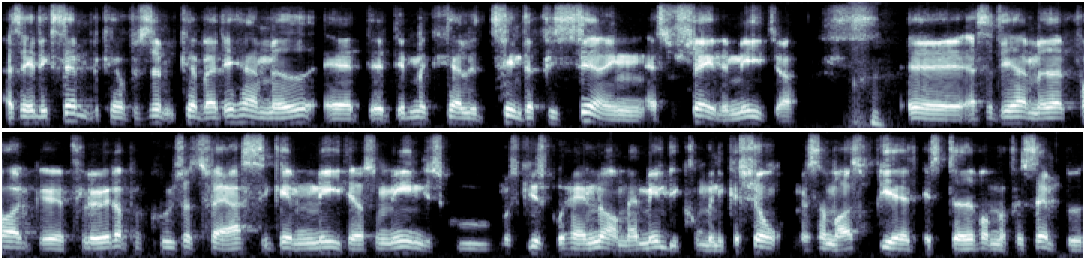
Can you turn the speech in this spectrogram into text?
altså et eksempel kan jo for eksempel kan være det her med, at øh, det man kalder tinderficeringen af sociale medier. øh, altså det her med, at folk øh, flytter på kryds og tværs igennem medier, som egentlig skulle, måske skulle handle om almindelig kommunikation, men som også bliver et, et sted, hvor man for eksempel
